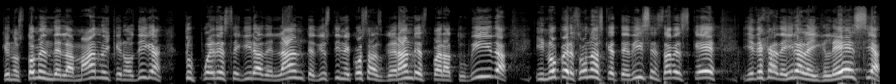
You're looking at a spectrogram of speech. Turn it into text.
que nos tomen de la mano y que nos digan, tú puedes seguir adelante, Dios tiene cosas grandes para tu vida. Y no personas que te dicen, ¿sabes qué? Y deja de ir a la iglesia,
